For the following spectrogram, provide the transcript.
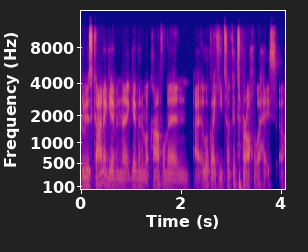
he was kind of giving the giving him a compliment, and I, it looked like he took it the wrong way. So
